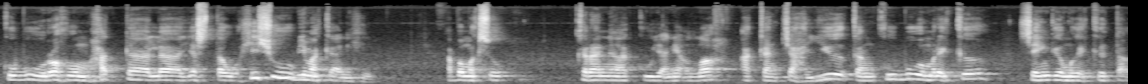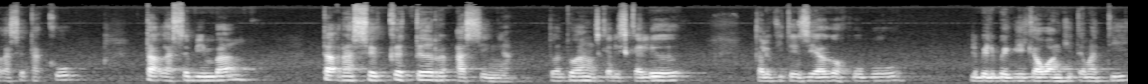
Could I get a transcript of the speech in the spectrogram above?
kuburahum hatta la yastawhishu bimakanihi. Apa maksud? Kerana aku yakni Allah akan cahayakan kubur mereka sehingga mereka tak rasa takut, tak rasa bimbang, tak rasa keterasingan. Tuan-tuan sekali-sekala kalau kita ziarah kubur, lebih-lebih kawan kita mati,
